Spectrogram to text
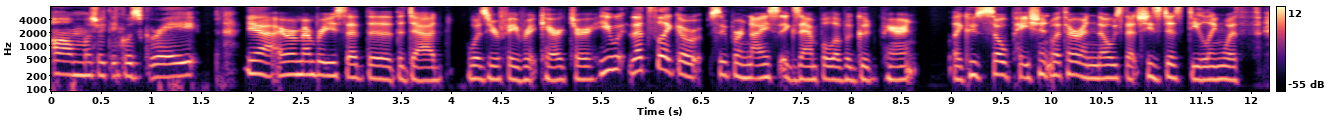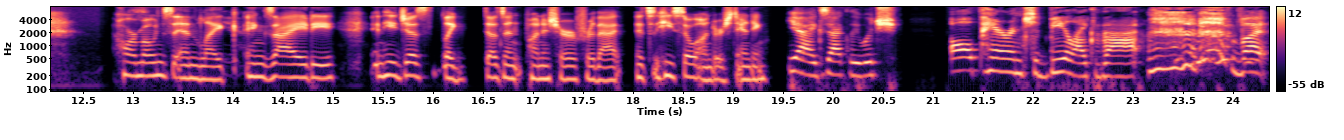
um, which I think was great. Yeah, I remember you said the the dad was your favorite character. He that's like a super nice example of a good parent, like who's so patient with her and knows that she's just dealing with hormones and like anxiety, and he just like doesn't punish her for that. It's he's so understanding. Yeah, exactly. Which all parents should be like that. but,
